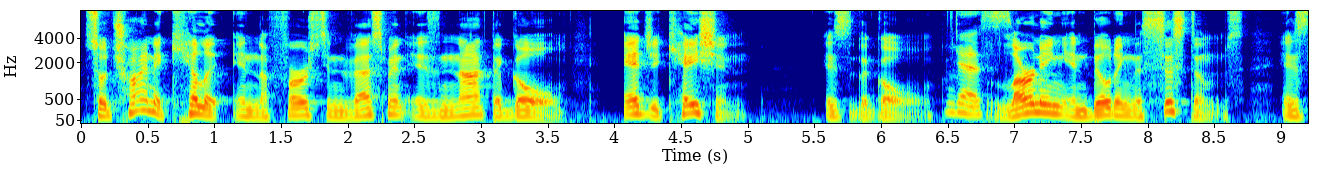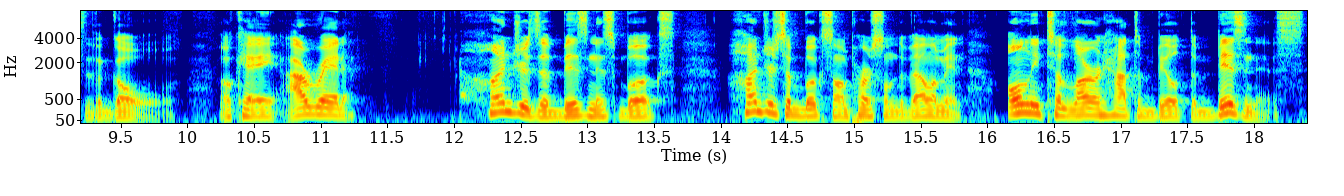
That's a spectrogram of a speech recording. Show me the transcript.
So, trying to kill it in the first investment is not the goal. Education is the goal. Yes. Learning and building the systems is the goal. Okay. I read hundreds of business books, hundreds of books on personal development, only to learn how to build the business.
